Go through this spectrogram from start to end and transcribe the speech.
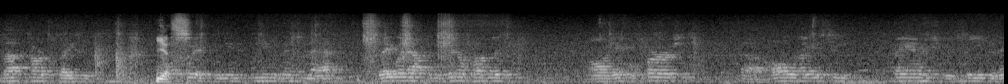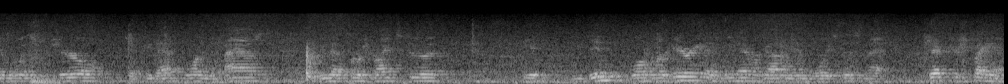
about spaces. Yes. Real quick, we need, we need to mention that. They went out to the general public on April 1st. Uh, All legacy fans received an invoice from Cheryl, so if you'd had one in the past, you got first rights to it. If you didn't, what we're hearing is we never got an invoice, this and that. Check your spam,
